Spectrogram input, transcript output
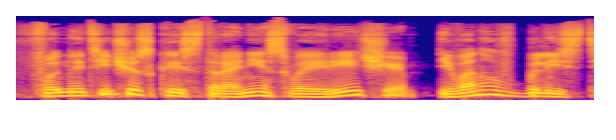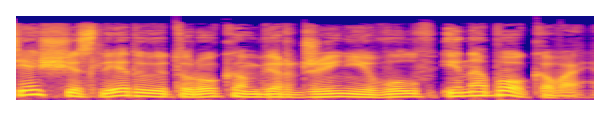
В фонетической стороне своей речи Иванов блестяще следует урокам Вирджинии Вулф и Набокова.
